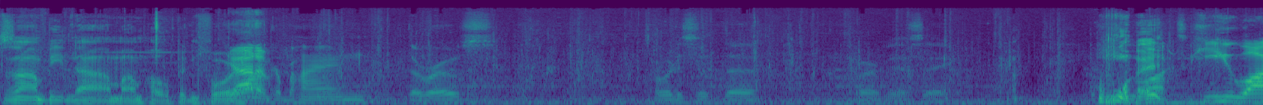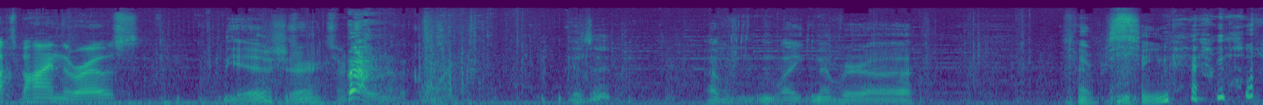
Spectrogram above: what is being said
Zombie Dom, I'm hoping for. Got him. Behind the rows. Or what is it? The what whatever they say. He, What? walks, he who walks behind the rows Yeah, sure. turns to another corn. Is it? I've like never uh never seen that movie.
